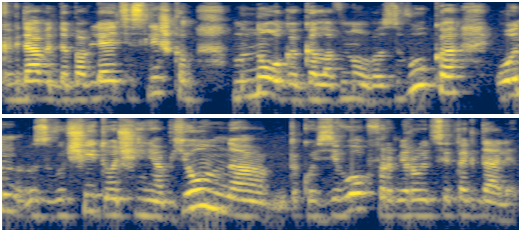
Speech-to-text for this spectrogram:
когда вы добавляете слишком много головного звука, он звучит очень объемно, такой зевок формируется и так далее.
